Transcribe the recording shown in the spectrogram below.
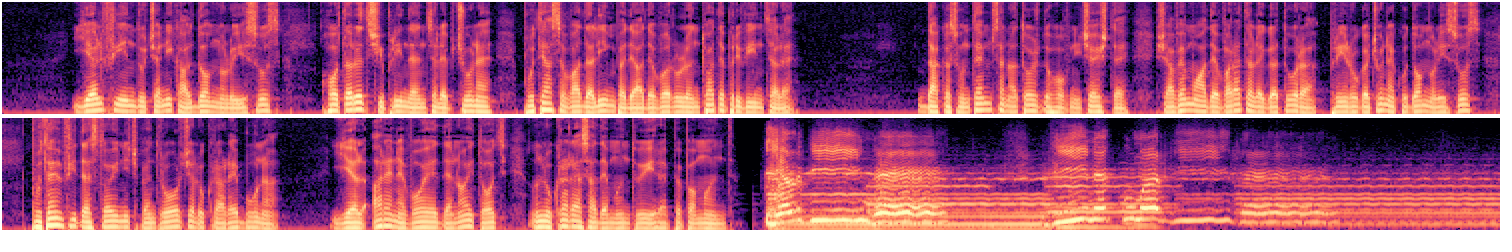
El, fiind ucenic al Domnului Isus, hotărât și plin de înțelepciune, putea să vadă limpede adevărul în toate privințele. Dacă suntem sănătoși duhovnicește și avem o adevărată legătură prin rugăciune cu Domnul Isus, putem fi destoinici pentru orice lucrare bună. El are nevoie de noi toți în lucrarea sa de mântuire pe pământ. El vine, vine cu mărire,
